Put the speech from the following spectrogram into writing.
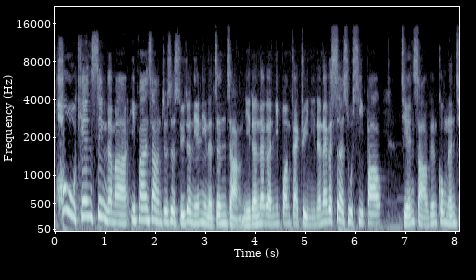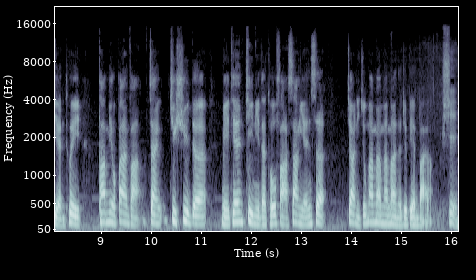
后天性的嘛，一般上就是随着年龄的增长，你的那个 n i p o n Factory，你的那个色素细胞减少跟功能减退，它没有办法再继续的每天替你的头发上颜色，这样你就慢慢慢慢的就变白了。是。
